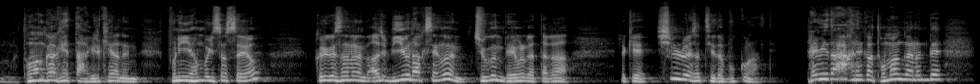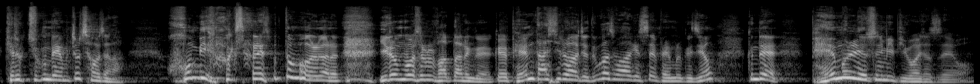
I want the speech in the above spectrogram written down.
음, 도망가겠다 이렇게 하는 분이 한 분 있었어요. 그리고서는 아주 미운 학생은 죽은 뱀을 갖다가 이렇게 실로 해서 뒤에다 묶어놨대. 뱀이다 그러니까 도망가는데 계속 죽은 뱀은 쫓아오잖아. 혼비박산에서 도망을 가는 이런 모습을 봤다는 거예요. 그러니까 뱀 다 싫어하죠. 누가 좋아하겠어요 뱀을 그죠? 근데 뱀을 예수님이 비유하셨어요.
